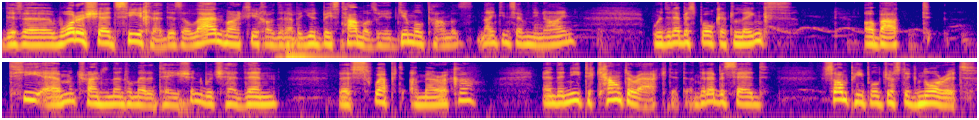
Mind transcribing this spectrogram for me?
There's a watershed sikha, there's a landmark sikha of the Rebbe, Yud Beis Tammuz, or Yud Gimel Tammuz, 1979, where the Rebbe spoke at length about TM, Transcendental Meditation, which had then uh, swept America, and the need to counteract it. And the Rebbe said, some people just ignore it,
